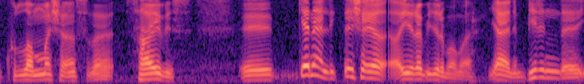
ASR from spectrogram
kullanma şansına sahibiz. E, genellikle şey ayırabilirim ama yani birinde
